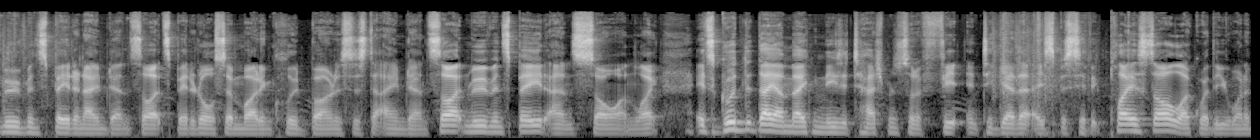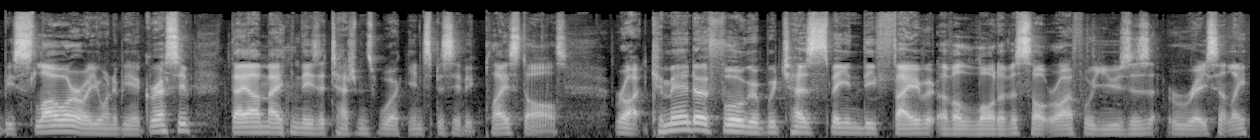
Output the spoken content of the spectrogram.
movement speed and aim down sight speed, it also might include bonuses to aim down sight, movement speed, and so on. Like, it's good that they are making these attachments sort of fit together a specific playstyle, like whether you want to be slower or you want to be aggressive, they are making these attachments work in specific playstyles. Right, Commando foregrip, which has been the favorite of a lot of assault rifle users recently.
